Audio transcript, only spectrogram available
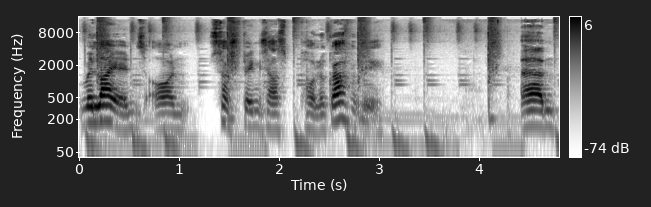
reliance on such things as pornography. Um,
